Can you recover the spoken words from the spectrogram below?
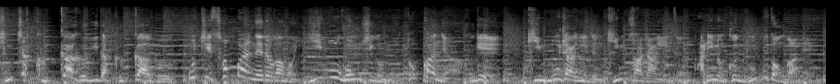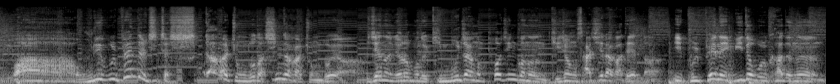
진짜 극과 극이다 극과 극. 어찌 선발 내려가면 2부 공식은 뭐 똑같냐? 그게 김 부장이든 김 사장이든 아니면 그 누구든 간에. 와 우리 불팬들 진짜 심각할 정도다 심각할 정도야. 이제는 여러분들 김 부장은 퍼진 거는 기정사실화가 됐다. 이 불펜에 믿어볼 카드는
